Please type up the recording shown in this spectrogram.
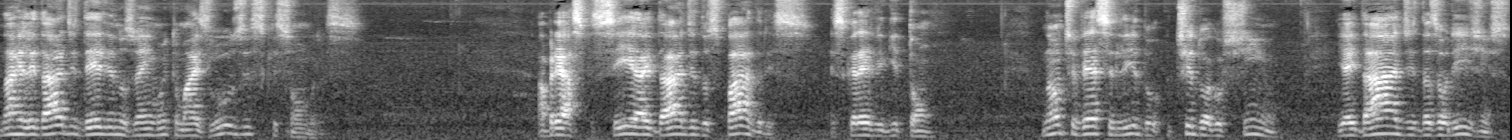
Na realidade, dele nos vêm muito mais luzes que sombras. Abre aspas. Se a idade dos padres, escreve Guiton, não tivesse lido, tido Agostinho, e a idade das origens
